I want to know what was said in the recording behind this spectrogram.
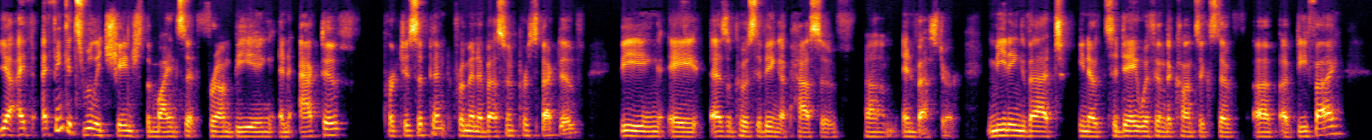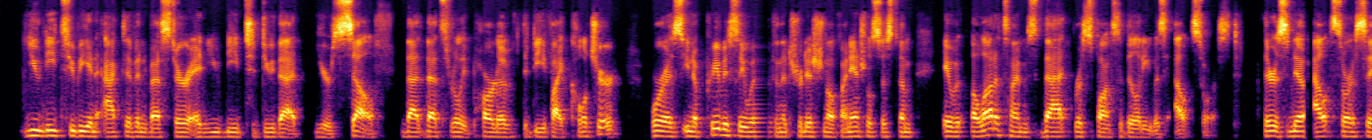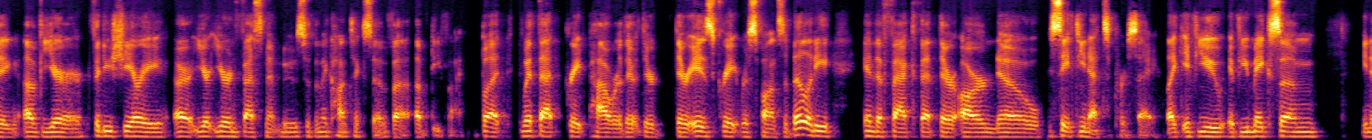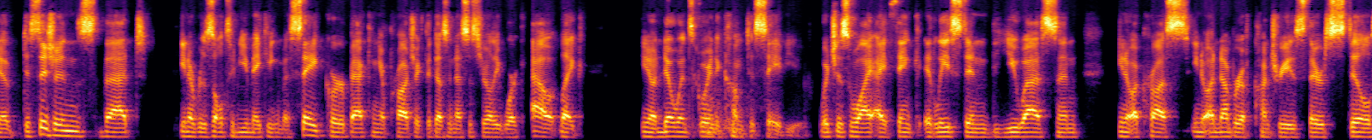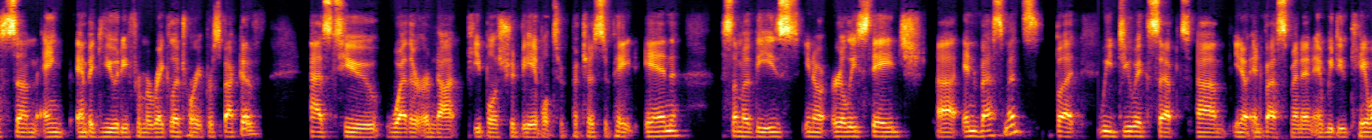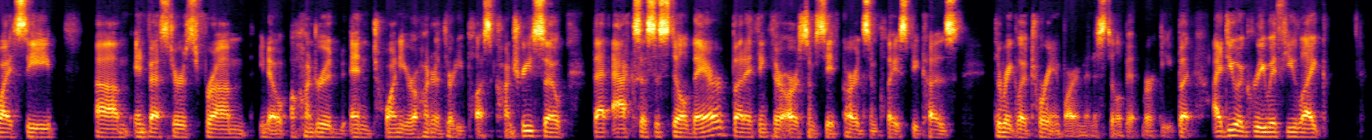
Yeah, I, th- I think it's really changed the mindset from being an active participant from an investment perspective being a as opposed to being a passive um, investor meaning that you know today within the context of, of, of defi you need to be an active investor and you need to do that yourself. That that's really part of the defi culture. Whereas you know previously within the traditional financial system it a lot of times that responsibility was outsourced there's no outsourcing of your fiduciary or your, your investment moves within the context of, uh, of DeFi. But with that great power, there, there, there is great responsibility in the fact that there are no safety nets per se. Like if you if you make some you know decisions that you know result in you making a mistake or backing a project that doesn't necessarily work out like you know no one's going to come to save you which is why i think at least in the us and you know across you know a number of countries there's still some ang- ambiguity from a regulatory perspective as to whether or not people should be able to participate in some of these you know early stage uh, investments but we do accept um, you know investment and, and we do kyc um, investors from you know 120 or 130 plus countries. So that access is still there, but I think there are some safeguards in place because the regulatory environment is still a bit murky. But I do agree with you. Like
